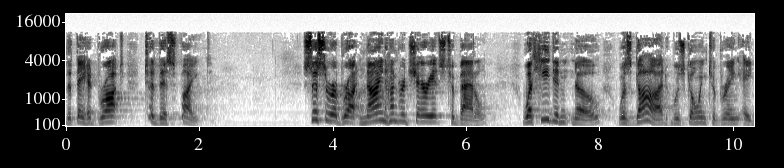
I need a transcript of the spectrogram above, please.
that they had brought to this fight. Sisera brought 900 chariots to battle. What he didn't know was God was going to bring a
